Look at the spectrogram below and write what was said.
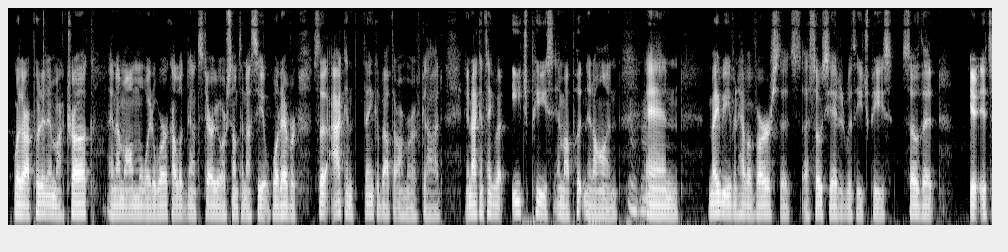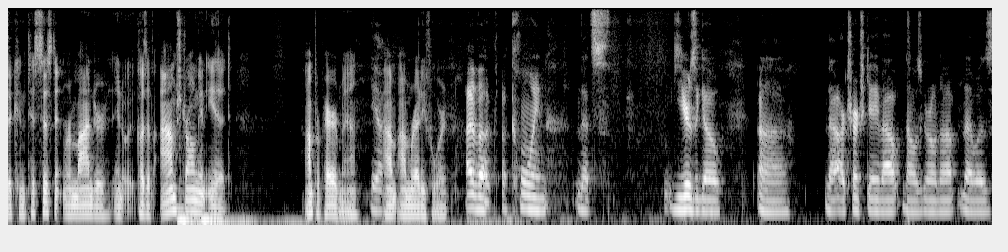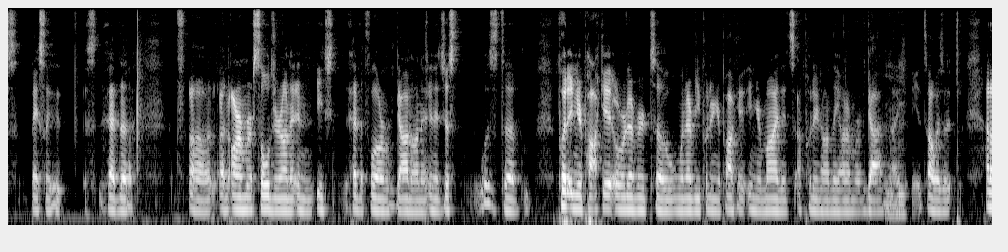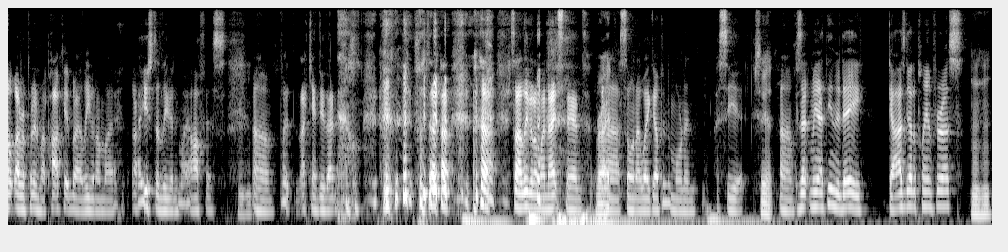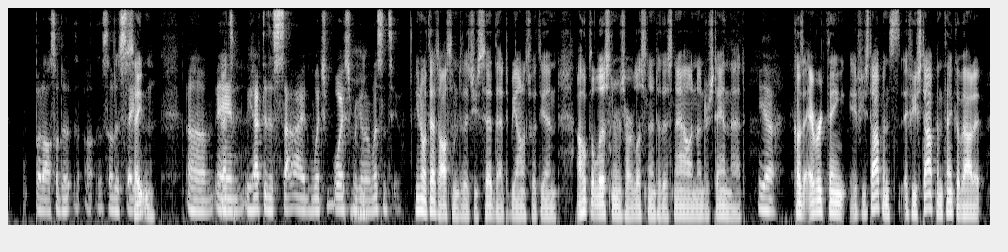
Whether I put it in my truck and I'm on my way to work I look down the stereo or something I see it whatever so that I can think about the armor of God. And I can think about each piece am I putting it on? Mm-hmm. and maybe even have a verse that's associated with each piece so that it, it's a consistent reminder. Because if I'm strong in it I'm prepared man. Yeah. I'm, I'm ready for it. I have a, a coin that's years ago uh, that our church gave out when I was growing up. That was basically had the uh, an armor soldier on it, and each had the full armor of God on it, and it just was to put it in your pocket or whatever. So whenever you put it in your pocket, in your mind, it's I'm putting on the armor of God, and Mm-hmm. I, it's always a. I don't ever put it in my pocket, but I leave it on my. I used to leave it in my office, Mm-hmm. um, but I can't do that now. But, uh, so I leave it on my nightstand. Right. Uh, so when I wake up in the morning, I see it. see it Because I mean, at the end of the day, God's got a plan for us, mm-hmm. but also to, uh, so does Satan. Satan Um, That's- and we have to decide which voice we're Mm-hmm. going to listen to. You know what? That's awesome that you said that. To be honest with you, and I hope the listeners are listening to this now and understand that. Yeah. Because everything, if you stop and if you stop and think about it,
